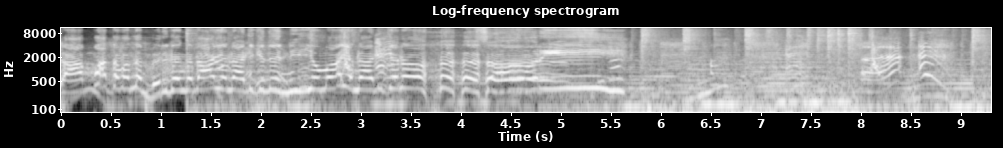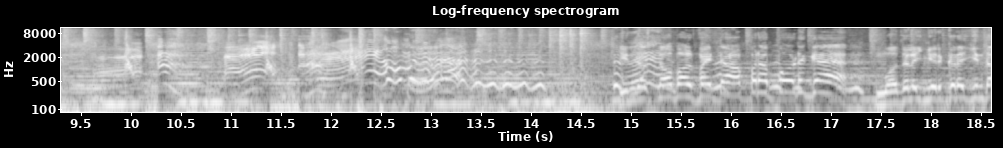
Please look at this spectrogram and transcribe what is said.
காப்பாத்த வந்த மிருகங்க தான் என்ன அடிக்குது? நீயுமா என்ன அடிக்கணும்? சாரி இந்த ஸ்னோபால் ஃபைட்ட அப்புறம் போடுங்க. முதல்ல இங்க இருக்கிற இந்த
